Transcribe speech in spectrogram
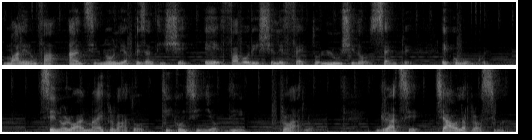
male non fa, anzi non li appesantisce e favorisce l'effetto lucido sempre e comunque. Se non lo hai mai provato, ti consiglio di provarlo. Grazie, ciao alla prossima!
